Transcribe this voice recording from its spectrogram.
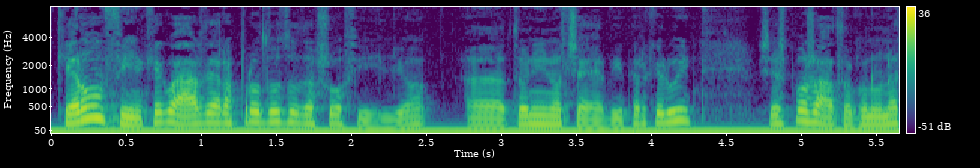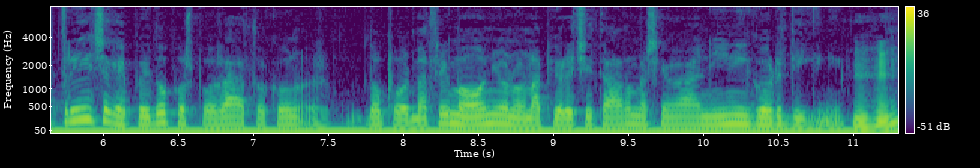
che era un film che guarda era prodotto da suo figlio eh, Tonino Cervi perché lui si è sposato con un'attrice che poi dopo, sposato con, dopo il matrimonio non ha più recitato ma si chiamava Nini Gordini Mhm.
